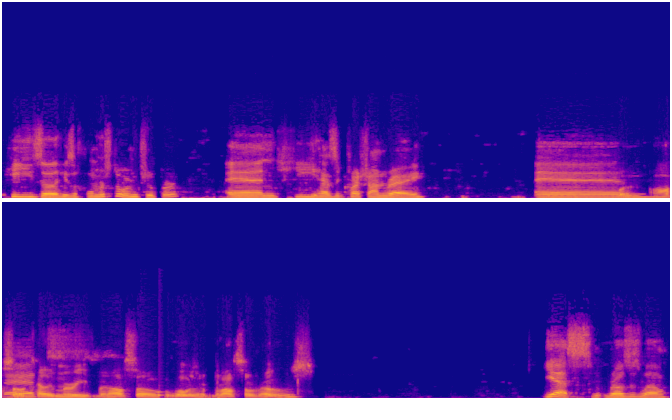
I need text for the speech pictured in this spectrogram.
he's a he's a former stormtrooper, and he has a crush on Rey. but And also that's- kelly marie but also what was it but also rose Yes, Rose as well.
